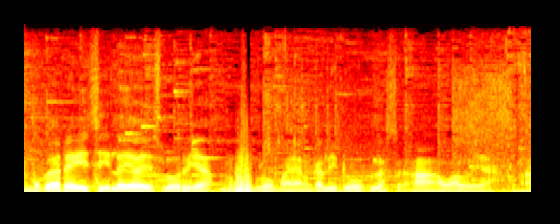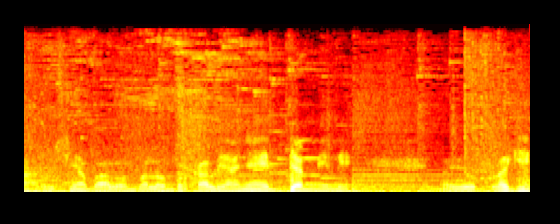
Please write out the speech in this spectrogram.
Semoga ada isi lah ya seluruh ya. Hmm, lumayan kali 12 awal ya. Harusnya balon-balon perkaliannya edan ini. Ayo lagi.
